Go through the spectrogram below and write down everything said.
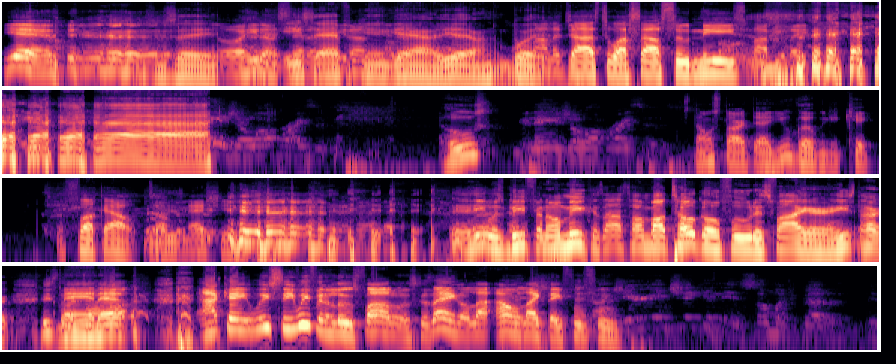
Yeah. Say, Oh, he done East up- done African, set yeah, yeah, boy. Apologize to our South Sudanese population. Ghanaian jollof rices. Who's? Ghanaian rices. Don't start that. You go get kicked the fuck out. Talking that shit. And he was beefing on me because I was talking about Togo food is fire, and he start he started Man, talking that I can't. We see we finna lose followers because I ain't gonna lie. I don't like they The fufu. Nigerian chicken is so much better than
